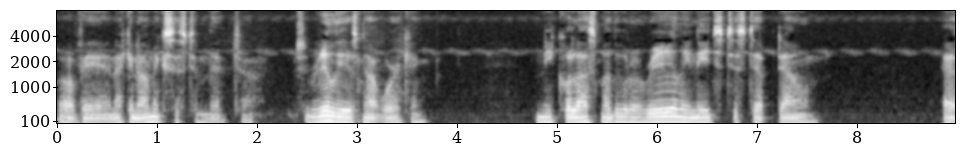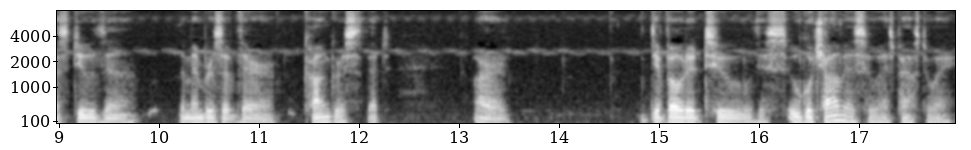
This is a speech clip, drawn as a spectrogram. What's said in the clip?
of an economic system that uh, really is not working. Nicolas Maduro really needs to step down, as do the, the members of their Congress that are devoted to this Hugo Chavez who has passed away,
